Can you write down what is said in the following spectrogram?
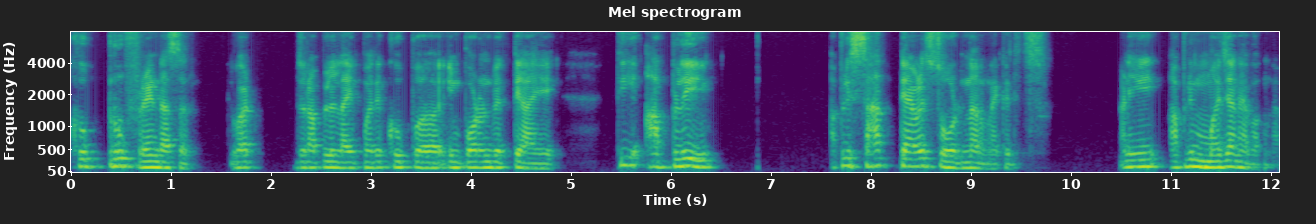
खूप ट्रू फ्रेंड असेल किंवा जर आपल्या लाईफमध्ये खूप इम्पॉर्टंट व्यक्ती आहे ती आपली आपली साथ त्यावेळेस सोडणार नाही कधीच. आणि आपली मजा नाही बघणार.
